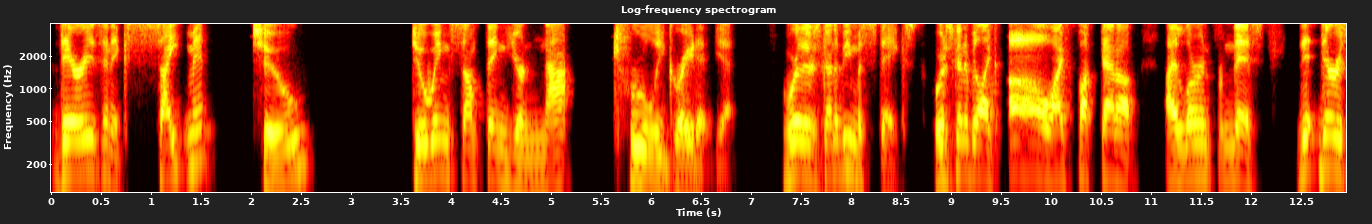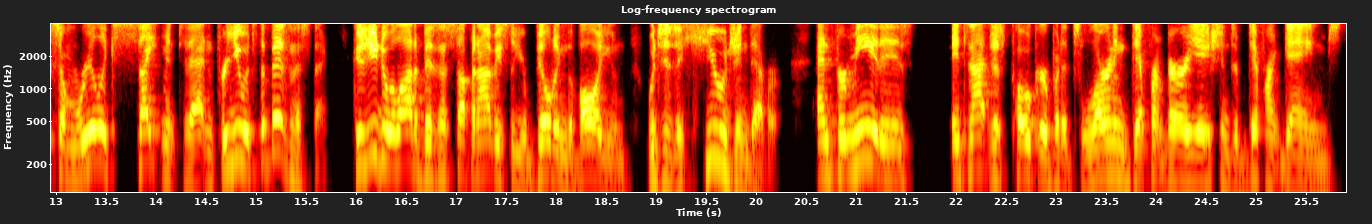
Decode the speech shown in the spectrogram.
there is an excitement to doing something you're not truly great at yet, where there's going to be mistakes, where it's going to be like, oh, I fucked that up. I learned from this. There is some real excitement to that. And for you, it's the business thing because you do a lot of business stuff and obviously you're building the volume, which is a huge endeavor. And for me, it is it's not just poker, but it's learning different variations of different games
